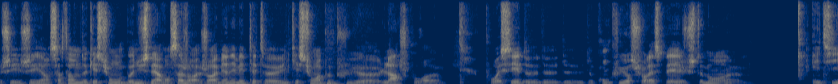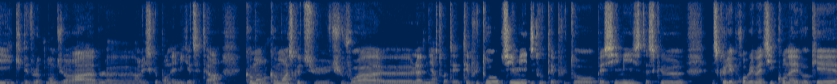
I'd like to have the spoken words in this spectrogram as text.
j'ai un certain nombre de questions bonus, mais avant ça, j'aurais bien aimé peut-être une question un peu plus large pour, pour essayer de, conclure sur l'aspect justement éthique, développement durable, risque pandémique, etc. Comment, comment est-ce que tu, tu vois l'avenir, toi? Tu es, plutôt optimiste ou tu es plutôt pessimiste? Est-ce que, est -ce que les problématiques qu'on a évoquées,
